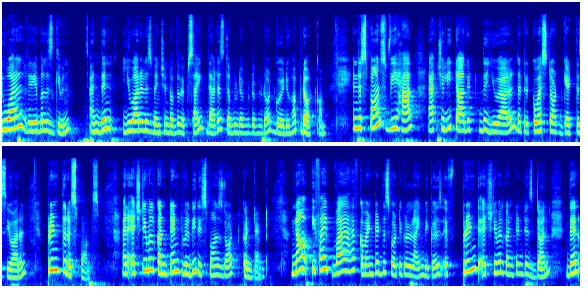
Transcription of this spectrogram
URL variable is given and then URL is mentioned of the website that is www.goeduhub.com. In response, we have actually targeted the URL that request.get this URL, print the response and HTML content will be response.content. Now, if I, why I have commented this particular line because if print HTML content is done, then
